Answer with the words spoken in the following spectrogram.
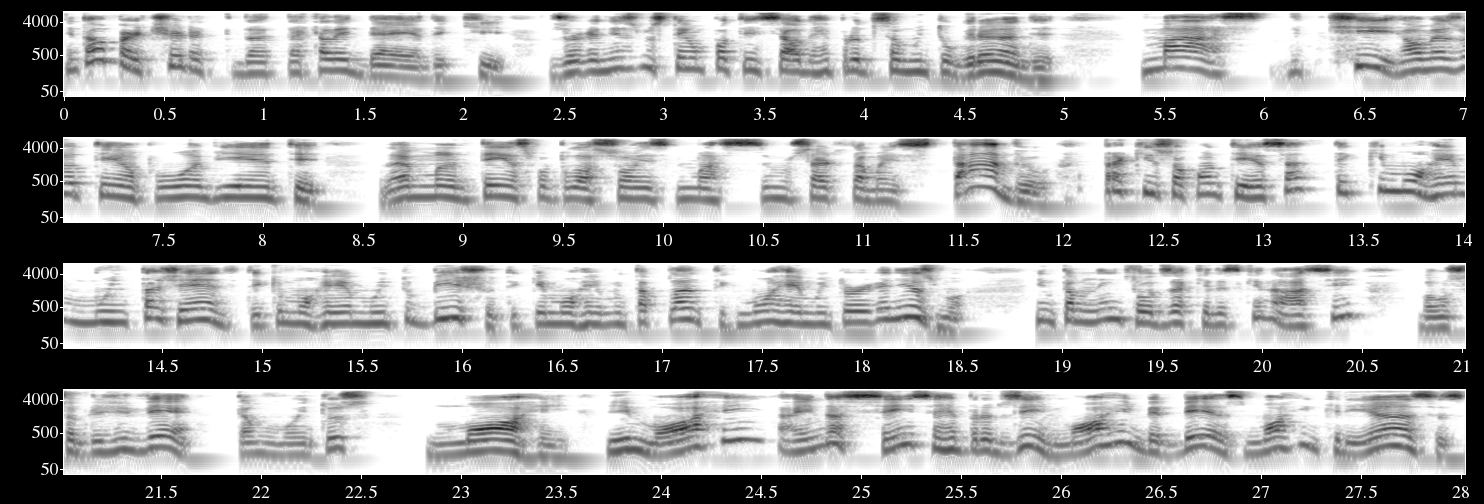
Então, a partir da, daquela ideia de que os organismos têm um potencial de reprodução muito grande, mas que, ao mesmo tempo, o ambiente né, mantém as populações em um certo tamanho estável, para que isso aconteça, tem que morrer muita gente, tem que morrer muito bicho, tem que morrer muita planta, tem que morrer muito organismo. Então, nem todos aqueles que nascem vão sobreviver. Então, muitos morrem e morrem ainda sem se reproduzir. Morrem bebês, morrem crianças,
